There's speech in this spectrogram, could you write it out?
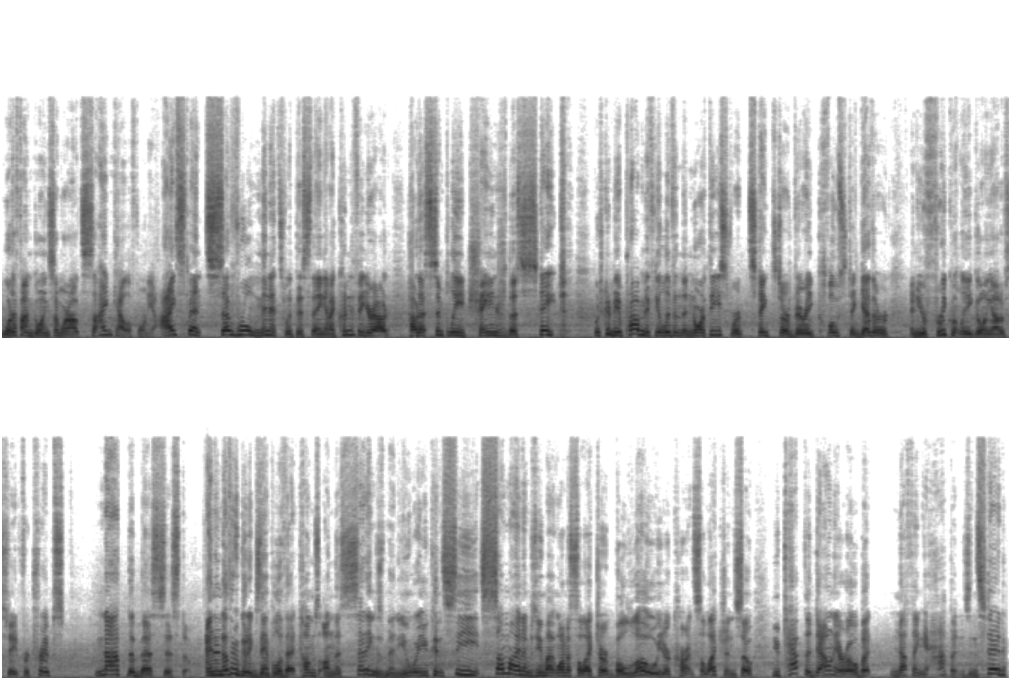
what if I'm going somewhere outside California? I spent several minutes with this thing and I couldn't figure out how to simply change the state, which could be a problem if you live in the Northeast where states are very close together and you're frequently going out of state for trips. Not the best system. And another good example of that comes on the settings menu where you can see some items you might want to select are below your current selection. So you tap the down arrow, but nothing happens. Instead,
